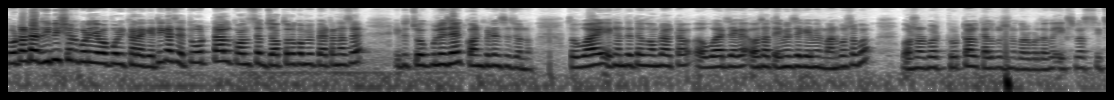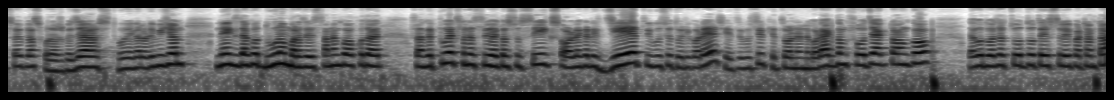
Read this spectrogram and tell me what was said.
টোটালটা রিভিশন করে যাব পরীক্ষার আগে, ঠিক আছে? টোটাল কনসেপ্ট যত রকমের প্যাটার্ন আছে, একটু চোখ ভুলে যায় কনফিডেন্সের জন্য। তো ওয়াই এখান থেকে দেখো আমরা একটা ওয়ার জায়গায়, অর্থাৎ এম এর জায়গায় এম এর মান বসাবো। বসানোর পর টোটাল ক্যালকুলেশন করার পর দেখো x plus six y plus four আসবে। জাস্ট হয়ে গেল রিভিশন নেক্সট দেখো দু নম্বর আছে, স্থানাঙ্ক অক্ষদয়ের সঙ্গে two x minus three equals to six already যে ত্রিভুজটি তৈরি করে, সেই ত্রিভুজটির ক্ষেত্রফল নির্ণয় করে। একদম সোজা একটা অঙ্ক। দেখো দু হাজার চোদ্দোতে এসেছিল এই প্যাটার্নটা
